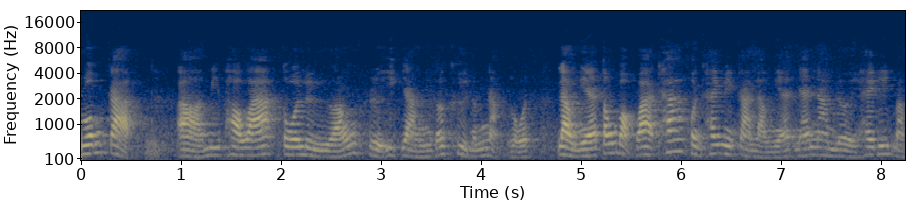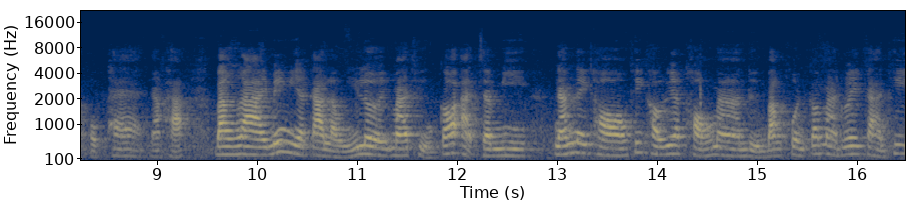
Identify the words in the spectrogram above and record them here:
ร่วมกับมีภาวะตัวเหลืองหรืออีกอย่างนึงก็คือน้ำหนักลด เหล่านี้ต้องบอกว่าถ้าคนไข้มีอาการเหล่านี้แนะนำเลยให้รีบมาพบแพทย์นะคะ บางรายไม่มีอาการเหล่านี้เลยมาถึงก็อาจจะมีน้ำในท้องที่เขาเรียกท้องมารหรือบางคนก็มาด้วยการที่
